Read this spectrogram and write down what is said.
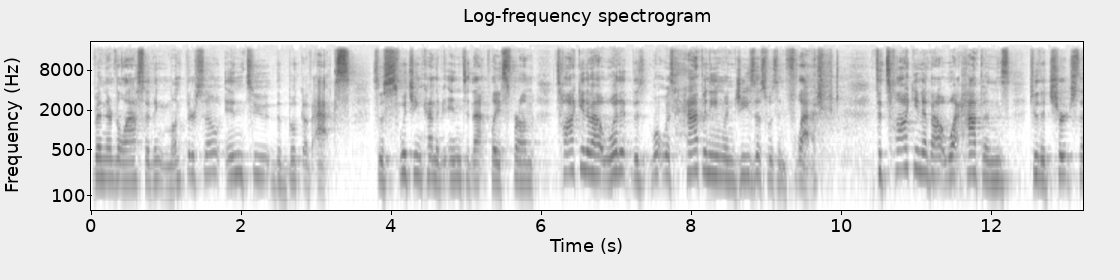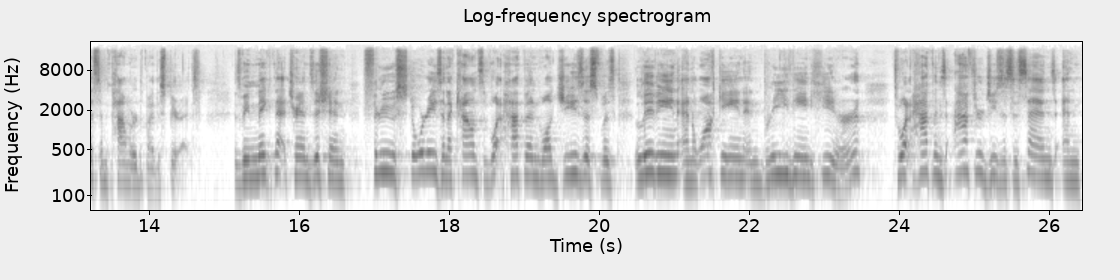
been there the last, I think, month or so, into the book of Acts. So, switching kind of into that place from talking about what, it, what was happening when Jesus was enfleshed to talking about what happens to the church that's empowered by the Spirit. As we make that transition through stories and accounts of what happened while Jesus was living and walking and breathing here, to what happens after Jesus ascends and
